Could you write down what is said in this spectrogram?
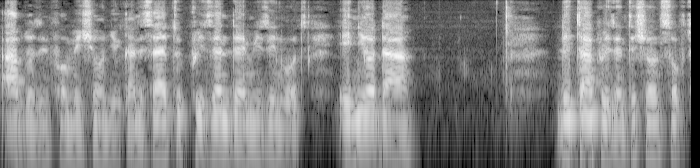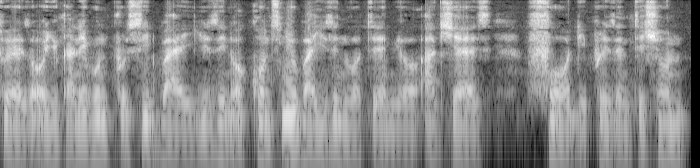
have those information. You can decide to present them using what any other data presentation softwares or you can even proceed by using or continue by using what um, your ArcGIS for the presentation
